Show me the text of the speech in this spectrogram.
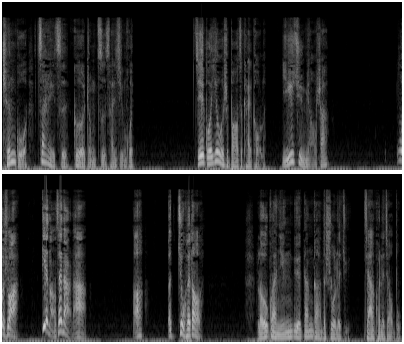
陈果再次各种自惭形秽。结果又是包子开口了，一句秒杀。我说：“电脑在哪儿呢？”啊，就快到了。楼冠宁略尴尬的说了句，加快了脚步。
